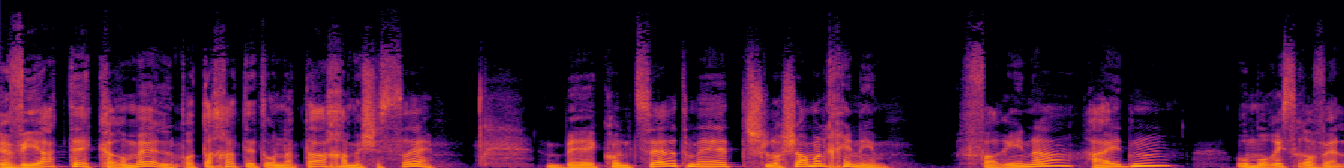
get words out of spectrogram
רביעיית כרמל פותחת את עונתה ה-15 בקונצרט מאת שלושה מלחינים, פרינה, היידן ומוריס רבל.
